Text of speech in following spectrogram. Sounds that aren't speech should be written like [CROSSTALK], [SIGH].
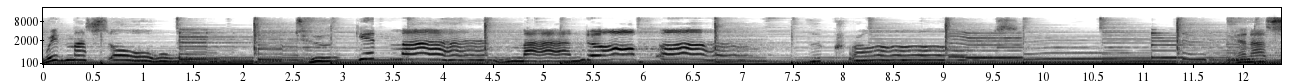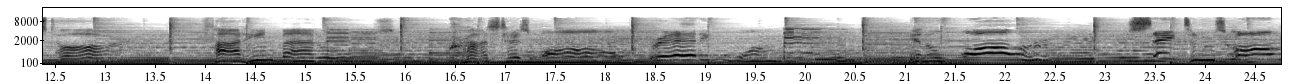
With my soul to get my mind off of the cross. And I start fighting battles Christ has already won in a war Satan's already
